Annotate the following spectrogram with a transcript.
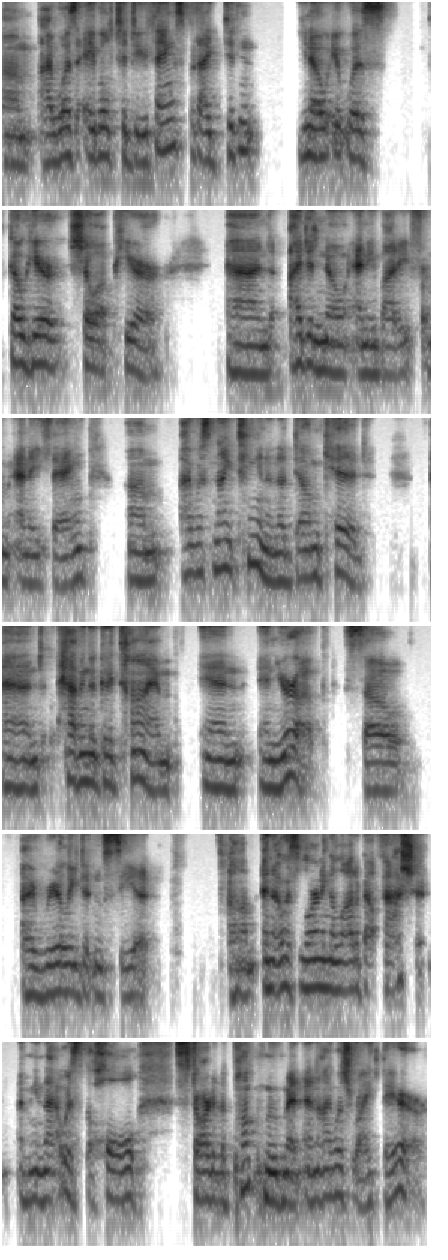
Um, I was able to do things, but I didn't, you know, it was go here, show up here. And I didn't know anybody from anything. Um, I was 19 and a dumb kid and having a good time in, in Europe. So I really didn't see it. Um, and I was learning a lot about fashion. I mean, that was the whole start of the punk movement, and I was right there.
